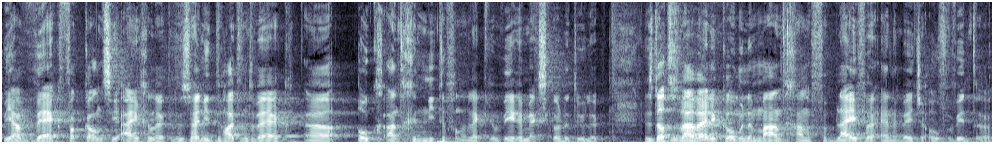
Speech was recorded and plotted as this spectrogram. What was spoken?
ja, werkvakantie eigenlijk. We zijn niet hard aan het werk. Uh, ook aan het genieten van het lekkere weer in Mexico natuurlijk. Dus dat is waar wij de komende maand gaan verblijven en een beetje overwinteren.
